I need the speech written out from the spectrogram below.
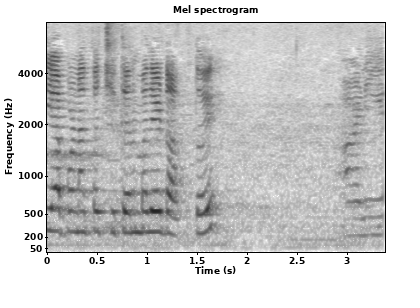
ती आपण आता चिकनमध्ये टाकतोय. आणि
